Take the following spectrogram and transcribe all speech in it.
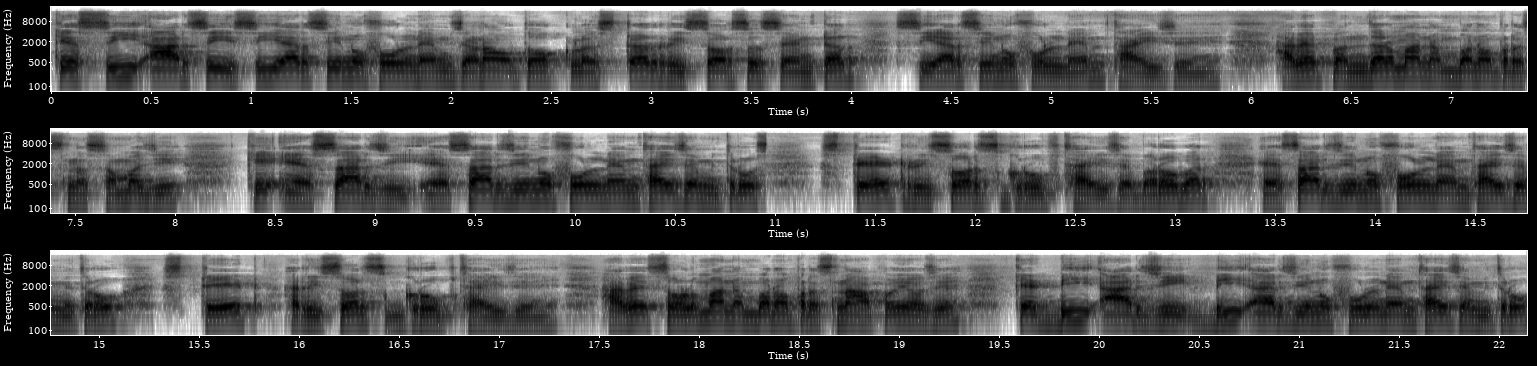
કે સીઆરસી સીઆરસીનું ફૂલ નેમ જણાવો તો ક્લસ્ટર રિસોર્સ સેન્ટર સીઆરસીનું ફૂલ નેમ થાય છે. હવે પંદરમા નંબરનો પ્રશ્ન સમજીએ કે એસઆરજી એસઆરજીનું ફૂલ નેમ થાય છે મિત્રો? સ્ટેટ રિસોર્સ ગ્રુપ થાય છે, બરોબર? એસઆરજીનું ફૂલ નેમ થાય છે મિત્રો? સ્ટેટ રિસોર્સ ગ્રુપ થાય છે. હવે સોળમા નંબરનો પ્રશ્ન આપ્યો છે કે ડીઆરજી ડીઆરજીનું ફૂલ નેમ થાય છે મિત્રો?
